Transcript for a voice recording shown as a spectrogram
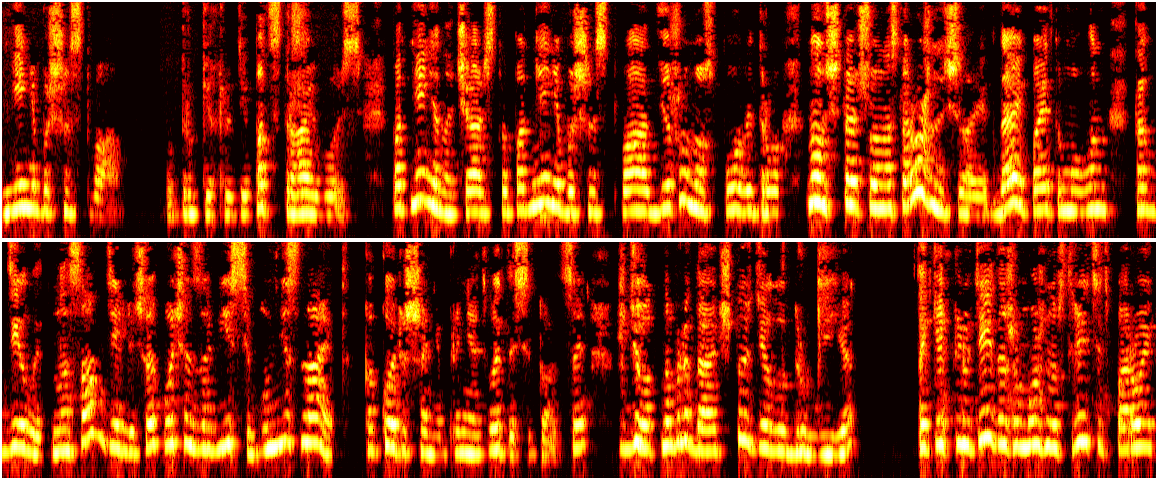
мнение большинства других людей, подстраиваюсь под мнение начальства, под мнение большинства, держу нос по ветру. Но он считает, что он осторожный человек, да, и поэтому он так делает. На самом деле человек очень зависим, он не знает, какое решение принять в этой ситуации, ждет, наблюдает, что сделают другие. Таких людей даже можно встретить порой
